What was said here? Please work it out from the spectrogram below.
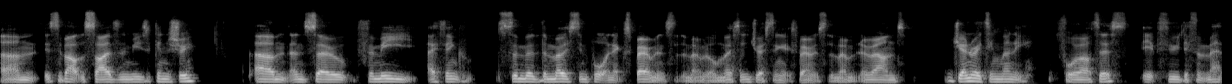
um, it's about the size of the music industry. Um, and so for me, I think some of the most important experiments at the moment, or most interesting experiments at the moment around generating money for artists it through different me-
